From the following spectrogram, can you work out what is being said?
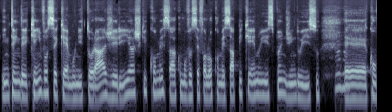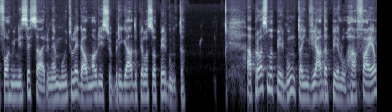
entender quem você quer monitorar, gerir, acho que começar, como você falou, começar pequeno e expandindo isso uhum. é, conforme necessário, né? Muito legal. Maurício, obrigado pela sua pergunta. A próxima pergunta, enviada pelo Rafael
